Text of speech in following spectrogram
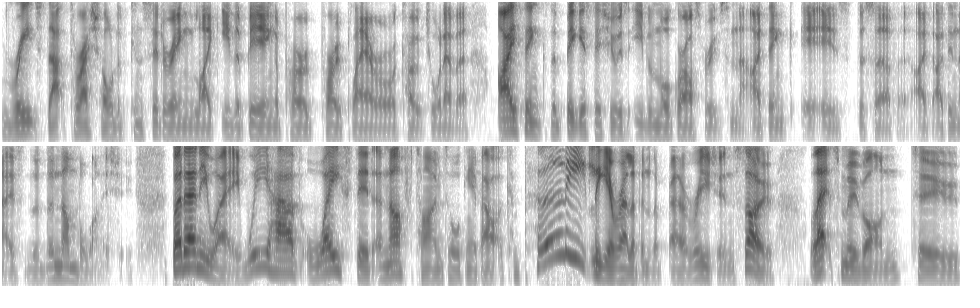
reached that threshold of considering like either being a pro pro player or a coach or whatever. I think the biggest issue is even more grassroots than that. I think it is the server. I, I think that is the, the number one issue. But anyway, we have wasted enough time talking about a completely irrelevant uh, region. So let's move on to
